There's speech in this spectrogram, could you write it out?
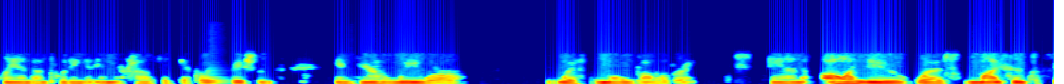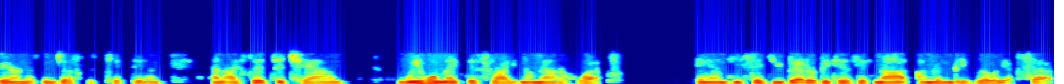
planned on putting it in their house as decorations. And here we were with mold all over it. And all I knew was my sense of fairness and justice kicked in. And I said to Chad, We will make this right no matter what. And he said, You better, because if not, I'm going to be really upset.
